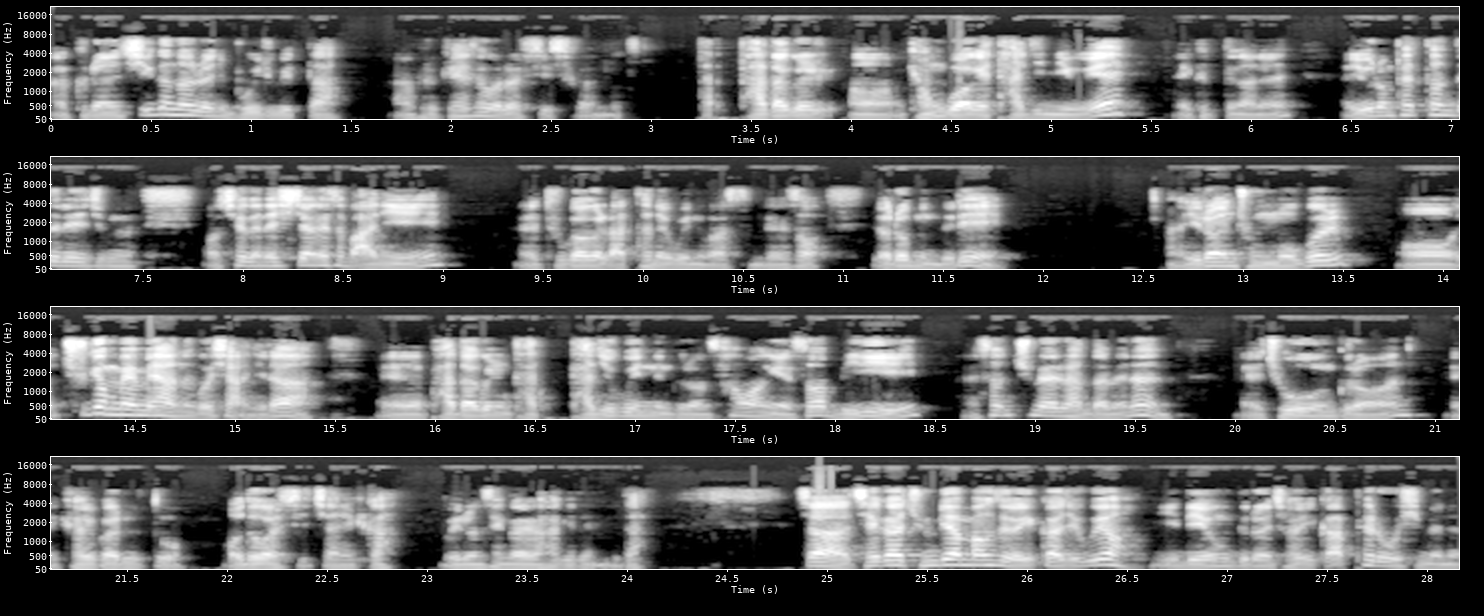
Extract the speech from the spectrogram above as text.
어, 그런 시그널을 좀 보여주고 있다. 아, 그렇게 해석을 할 수 있을 것 같습니다. 다- 바닥을 어, 견고하게 다진 이후에 네, 급등하는 이런 패턴들이 좀 어, 최근에 시장에서 많이 네, 두각을 나타내고 있는 것 같습니다. 그래서 여러분들이 아, 이런 종목을 어, 추격 매매하는 것이 아니라 에, 바닥을 좀 다, 다지고 있는 그런 상황에서 미리 선추매를 한다면은 에, 좋은 그런 결과를 또 얻어갈 수 있지 않을까 뭐 이런 생각을 하게 됩니다. 자, 제가 준비한 방송 여기까지고요. 이 내용들은 저희 카페로 오시면은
